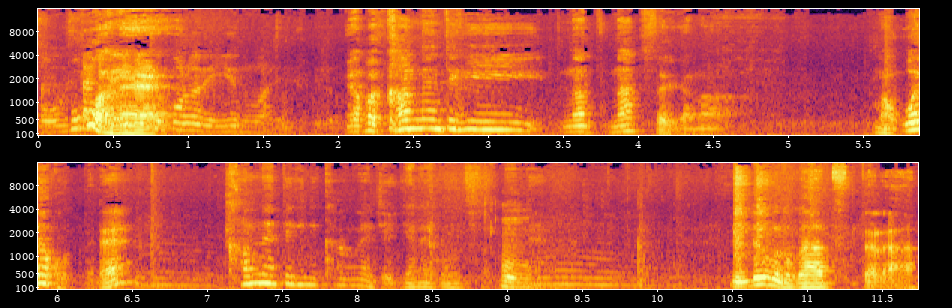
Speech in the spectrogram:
こう僕はねところで言うのもあれですけど。やっぱり観念的なんなんて言ったらいいかな。まあ親子ってね観念的に考えちゃいけないと思ってたんだよね、でどういうことかっつったら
